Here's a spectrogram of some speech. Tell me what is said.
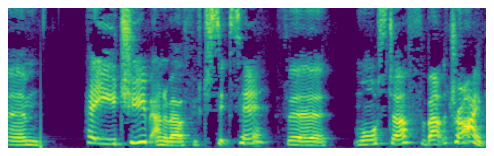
Um, hey YouTube, Annabelle56 here for more stuff about the tribe.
